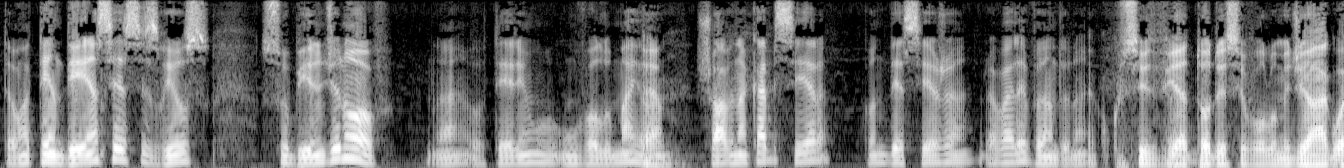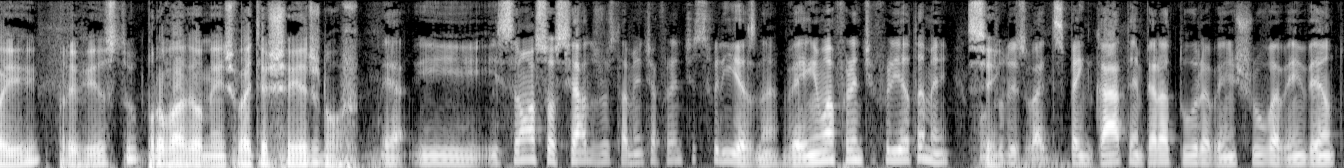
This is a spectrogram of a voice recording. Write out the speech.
Então a tendência é esses rios subirem de novo, né? ou terem um, um volume maior. É. Chove na cabeceira, quando descer já, já vai levando, né? É, se vier todo esse volume de água aí previsto, provavelmente vai ter cheia de novo. É, e, e são associados justamente a frentes frias, né? Vem uma frente fria também. Sim. tudo isso vai despencar a temperatura, vem chuva, vem vento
